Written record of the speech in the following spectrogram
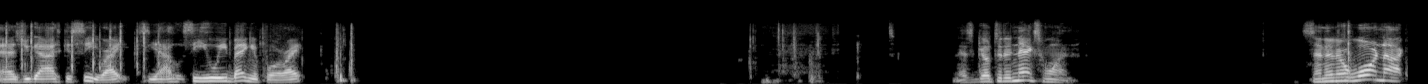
As you guys can see, right? See how see who he banging for, right? Let's go to the next one. Senator Warnock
